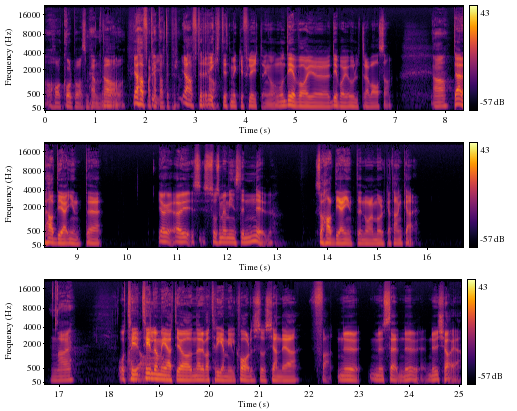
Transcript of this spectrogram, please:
ha koll på vad som händer. Ja. Jag har haft, man kan alltid... jag har haft riktigt mycket flyt en gång och det var ju, det var ju Ultravasan. Ja, Där hade jag inte, jag, så som jag minns det nu, så hade jag inte några mörka tankar. nej. Och till, till och med att jag, när det var tre mil kvar, så kände jag, fan, nu, nu, nu, nu kör jag.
